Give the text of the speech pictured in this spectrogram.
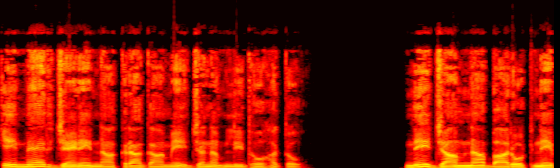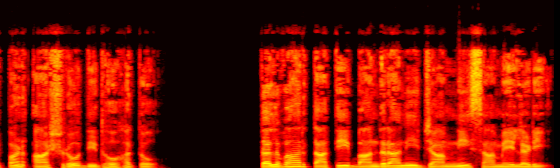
એ મેર જેણે નાકરા ગામે જન્મ લીધો હતો. ને જામના બારોટને પણ આશરો દીધો હતો. તલવાર તાતી બાંદરાની જામની સામે લડી.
